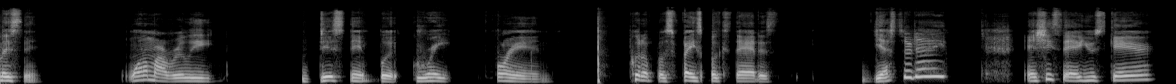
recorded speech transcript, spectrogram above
Listen, one of my really distant but great friends put up a Facebook status yesterday and she said, You scared?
